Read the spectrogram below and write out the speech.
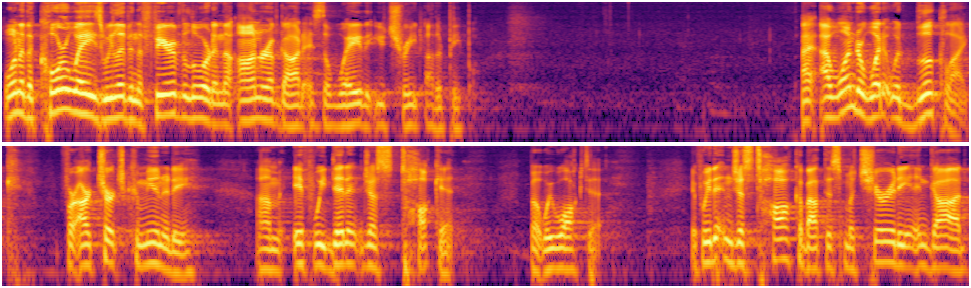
One of the core ways we live in the fear of the Lord and the honor of God is the way that you treat other people. I, I wonder what it would look like for our church community um, if we didn't just talk it, but we walked it. If we didn't just talk about this maturity in God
